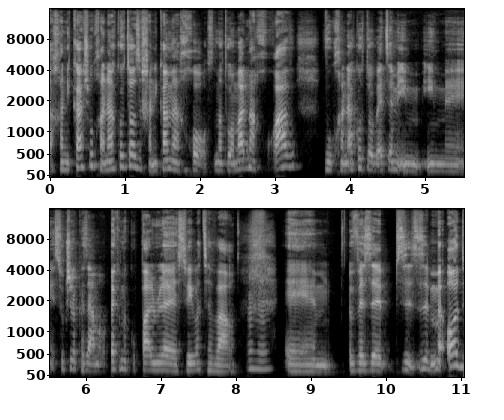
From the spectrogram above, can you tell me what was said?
החניקה שהוא חנק אותו זה חניקה מאחור, זאת אומרת הוא עמד מאחוריו והוא חנק אותו בעצם עם, עם אה, סוג של כזה המרפק מקופל סביב הצוואר. אמ, וזה זה, זה מאוד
